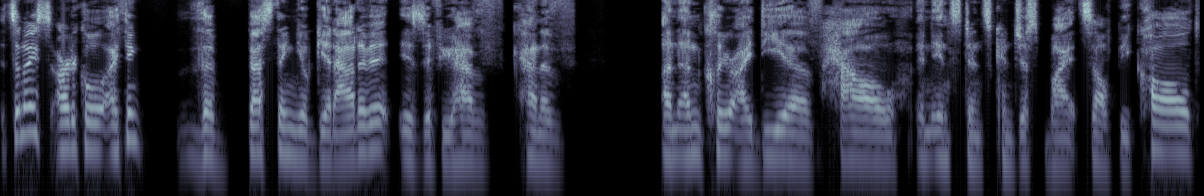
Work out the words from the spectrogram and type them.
It's a nice article. I think the best thing you'll get out of it is if you have kind of an unclear idea of how an instance can just by itself be called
